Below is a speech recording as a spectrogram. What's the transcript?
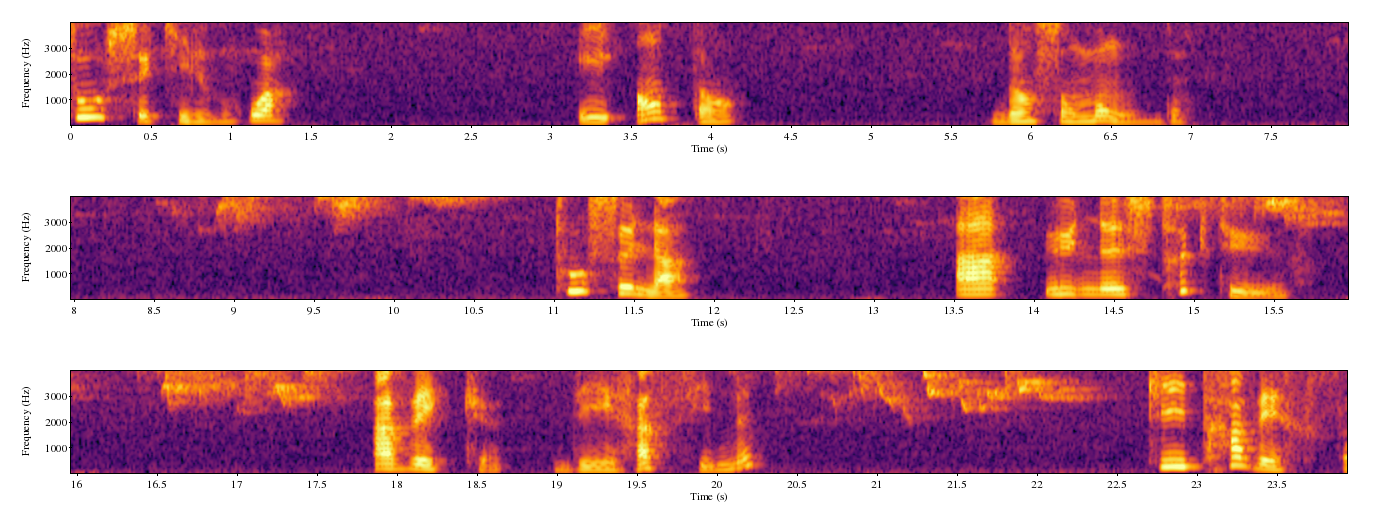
tout ce qu'il voit et entend dans son monde. Tout cela a une structure avec des racines qui traversent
